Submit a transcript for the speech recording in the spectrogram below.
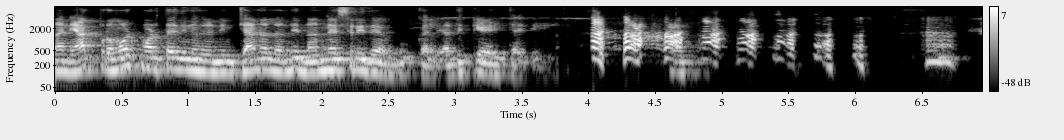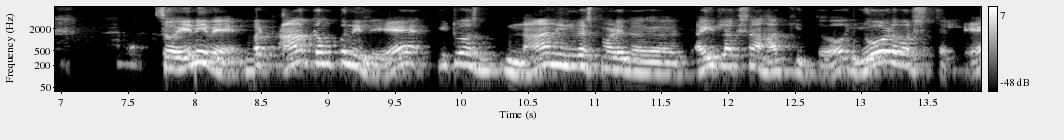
ನಾನು ಯಾಕೆ ಪ್ರಮೋಟ್ ಮಾಡ್ತಾ ಇದ್ದೀನಿ ಅಂದ್ರೆ ನಿಮ್ ಚಾನಲ್ ಅಲ್ಲಿ ನನ್ನ ಹೆಸರಿದೆ ಬುಕ್ ಅಲ್ಲಿ, ಅದಕ್ಕೆ ಹೇಳ್ತಾ ಇದ್ದೀನಿ ಸೊ ಎನಿವೆ ಬಟ್ ಆ ಕಂಪನಿಲಿ ಇಟ್ ವಾಸ್ ನಾನ್ ಇನ್ವೆಸ್ಟ್ ಮಾಡಿದ ಐದು ಲಕ್ಷ ಹಾಕಿದ್ದು ಏಳು ವರ್ಷದಲ್ಲಿ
